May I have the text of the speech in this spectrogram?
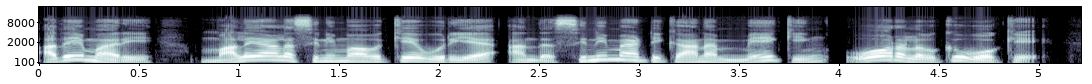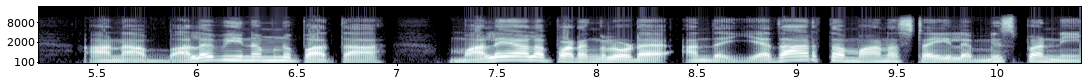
அதே மாதிரி மலையாள சினிமாவுக்கே உரிய அந்த சினிமேட்டிக்கான மேக்கிங் ஓரளவுக்கு ஓகே ஆனா பலவீனம்னு பார்த்தா மலையாள படங்களோட அந்த யதார்த்தமான ஸ்டைலை மிஸ் பண்ணி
